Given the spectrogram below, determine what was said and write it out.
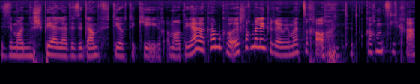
זה מאוד משפיע עליה וזה גם הפתיע אותי, כי אמרתי, יאללה, כמה כבר, יש לך מלא גרמי, מה צריכה עוד? את כל כך מצליחה.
